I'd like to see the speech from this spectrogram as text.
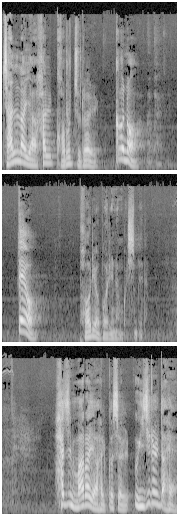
잘라야 할 고루줄을 끊어 떼어 버려버리는 것입니다. 하지 말아야 할 것을 의지를 다해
